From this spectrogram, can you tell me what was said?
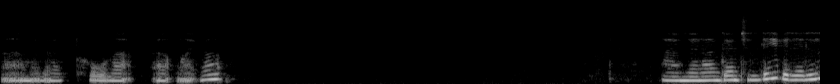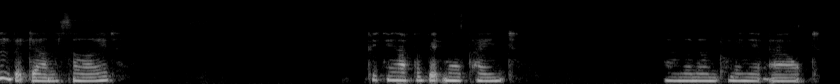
And we're going to pull that out like that. And then I'm going to leave it a little bit down the side picking up a bit more paint and then I'm pulling it out.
